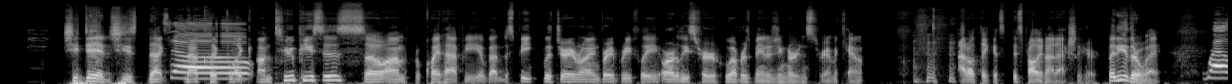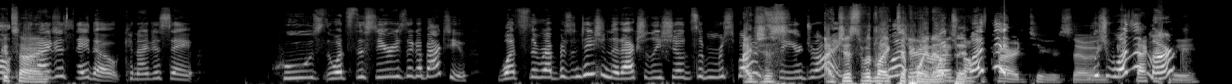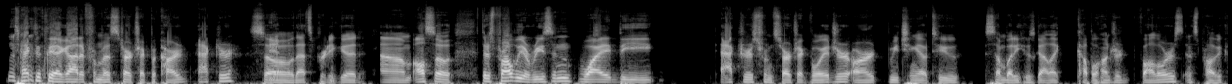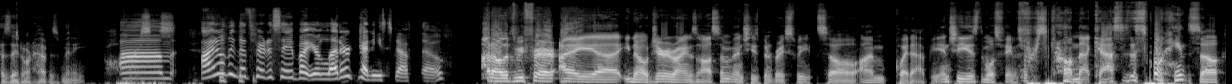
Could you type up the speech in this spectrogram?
She did. She's that now clicked like on two pieces, so I'm quite happy. I've gotten to speak with Jeri Ryan very briefly, or at least her whoever's managing her Instagram account. I don't think it's it's probably not actually her, but either way, Well, Good can I just say though? Can I just say, who's what's the series that got back to you? What's the representation that actually showed some response just- to your drawing? I just would like What- to point out Ryan's that was the card too. So Which was it, Mark? technically- technically I got it from a Star Trek Picard actor, so that's pretty good. Um, also, there's probably a reason why the actors from Star Trek Voyager are reaching out to somebody who's got like a couple hundred followers, and it's probably because they don't have as many followers. Um, I don't think that's fair to say about your Letterkenny stuff though. I don't know. To be fair, I uh, you know Jeri Ryan is awesome, and she's been very sweet, so I'm quite happy. And she is the most famous person on that cast at this point. So,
